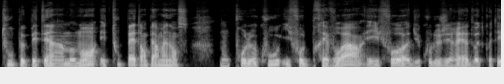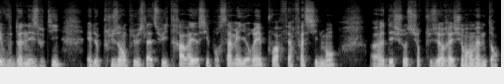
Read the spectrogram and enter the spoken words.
tout peut péter à un moment et tout pète en permanence. Donc pour le coup, il faut le prévoir et il faut euh, du coup le gérer de votre côté. Il vous donne les outils et de plus en plus là-dessus, il travaille aussi pour s'améliorer et pouvoir faire facilement euh, des choses sur plusieurs régions en même temps.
